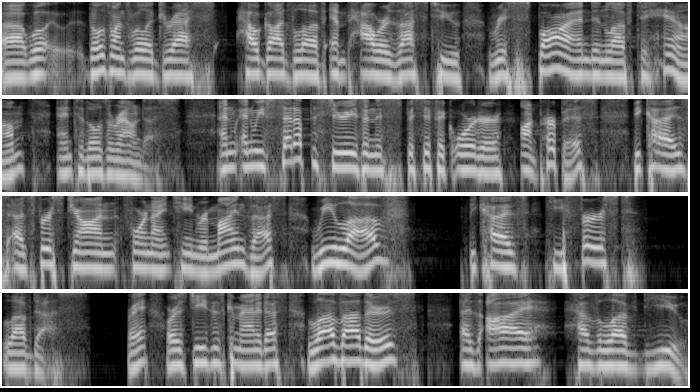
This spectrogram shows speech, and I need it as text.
Uh, we'll, those ones will address how God's love empowers us to respond in love to Him and to those around us. And, and we've set up the series in this specific order on purpose because, as 1 John 4.19 reminds us, we love because He first loved us, right? Or as Jesus commanded us, love others as I have loved you.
